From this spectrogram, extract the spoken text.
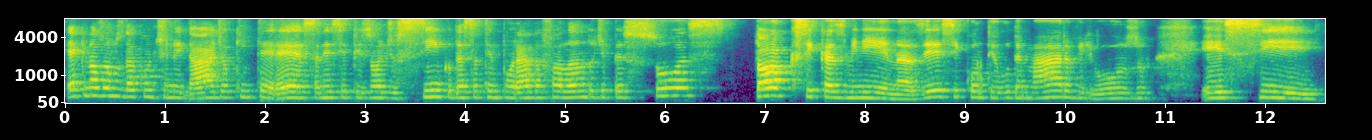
é que nós vamos dar continuidade ao que interessa nesse episódio 5 dessa temporada, falando de pessoas tóxicas, meninas. Esse conteúdo é maravilhoso. Esse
